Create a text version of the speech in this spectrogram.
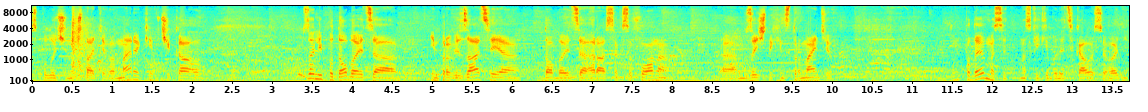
Сполучених Штатів Америки в Чикаго. Взагалі подобається імпровізація, подобається гра саксофона, е, музичних інструментів. Подивимося, наскільки буде цікаво сьогодні.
